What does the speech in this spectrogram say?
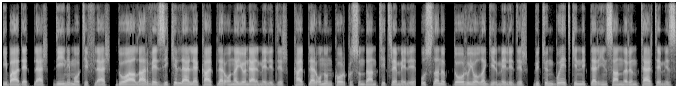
İbadetler, dini motifler, dualar ve zikirlerle kalpler ona yönelmelidir. Kalpler onun korkusundan titremeli, uslanıp doğru yola girmelidir. Bütün bu etkinlikler insanların tertemiz,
